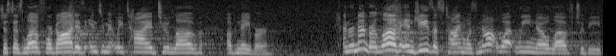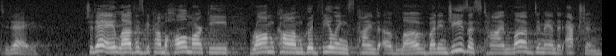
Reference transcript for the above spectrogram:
just as love for God is intimately tied to love of neighbor. And remember, love in Jesus' time was not what we know love to be today. Today, love has become a hallmarky, rom com, good feelings kind of love, but in Jesus' time, love demanded action.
